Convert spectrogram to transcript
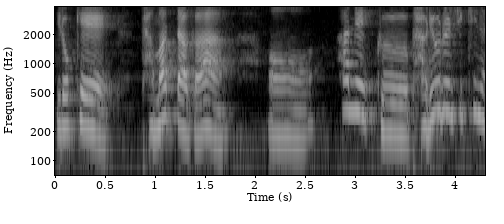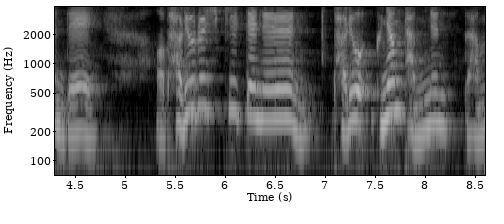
이렇게 담았다가 어, 한해 그 발효를 시키는데 어, 발효를 시킬 때는 발효 그냥 담는 담,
